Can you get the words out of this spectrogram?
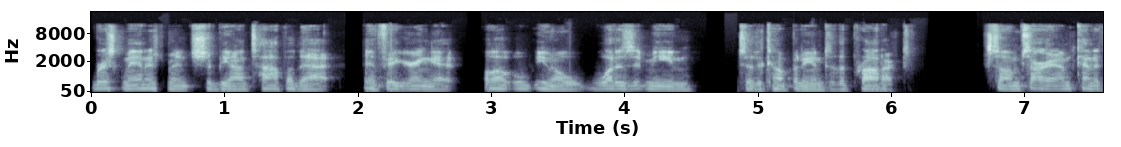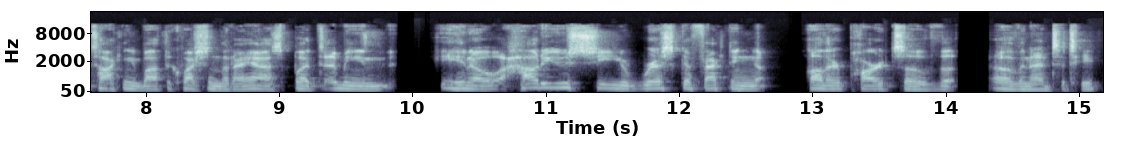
risk management should be on top of that and figuring it, well, you know, what does it mean to the company and to the product? So I'm sorry, I'm kind of talking about the question that I asked, but I mean, you know, how do you see risk affecting other parts of the of an entity?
